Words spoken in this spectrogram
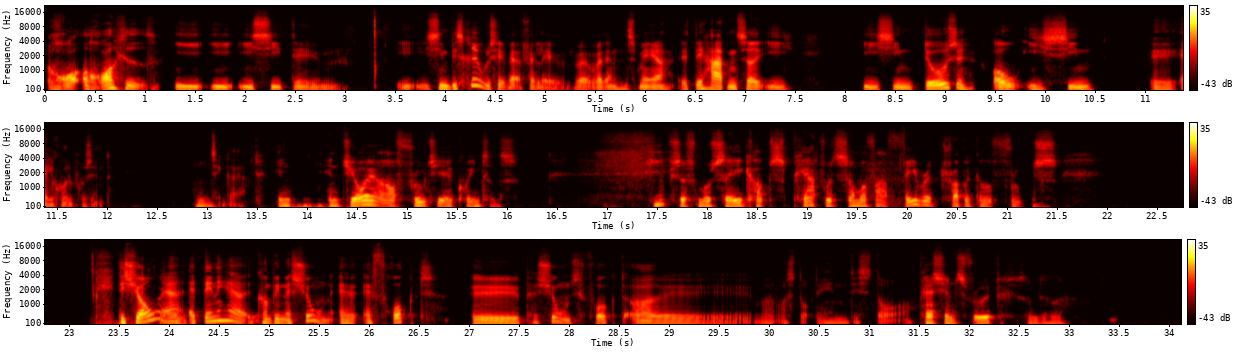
rå, råhed i, i, i sit, øh, i, i sin beskrivelse i hvert fald af, hvordan den smager. Øh, Det har den så i, i sin dåse og i sin øh, alkoholprocent, Mm. tænker jeg. En, enjoy our fruity acquaintance. Heaps of mosaic hops paired with some of our favorite tropical fruits. Det sjove er, at denne her kombination af, af frugt, øh, passionsfrugt og, øh, hvor, hvor står det henne? Det står Passions fruit, som det hedder.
